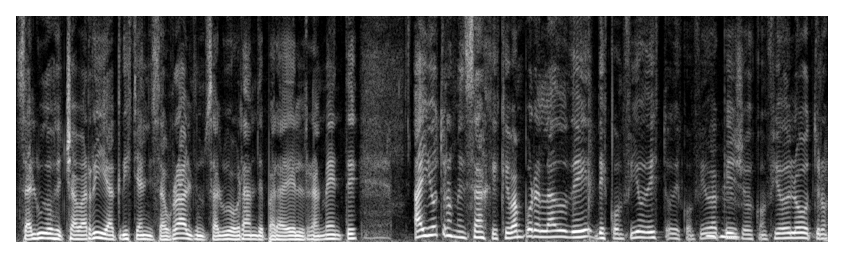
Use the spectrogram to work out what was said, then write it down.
Saludos de Chavarría, Cristian Isaurralde, un saludo grande para él realmente. Hay otros mensajes que van por el lado de desconfío de esto, desconfío de aquello, desconfío de lo otro,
